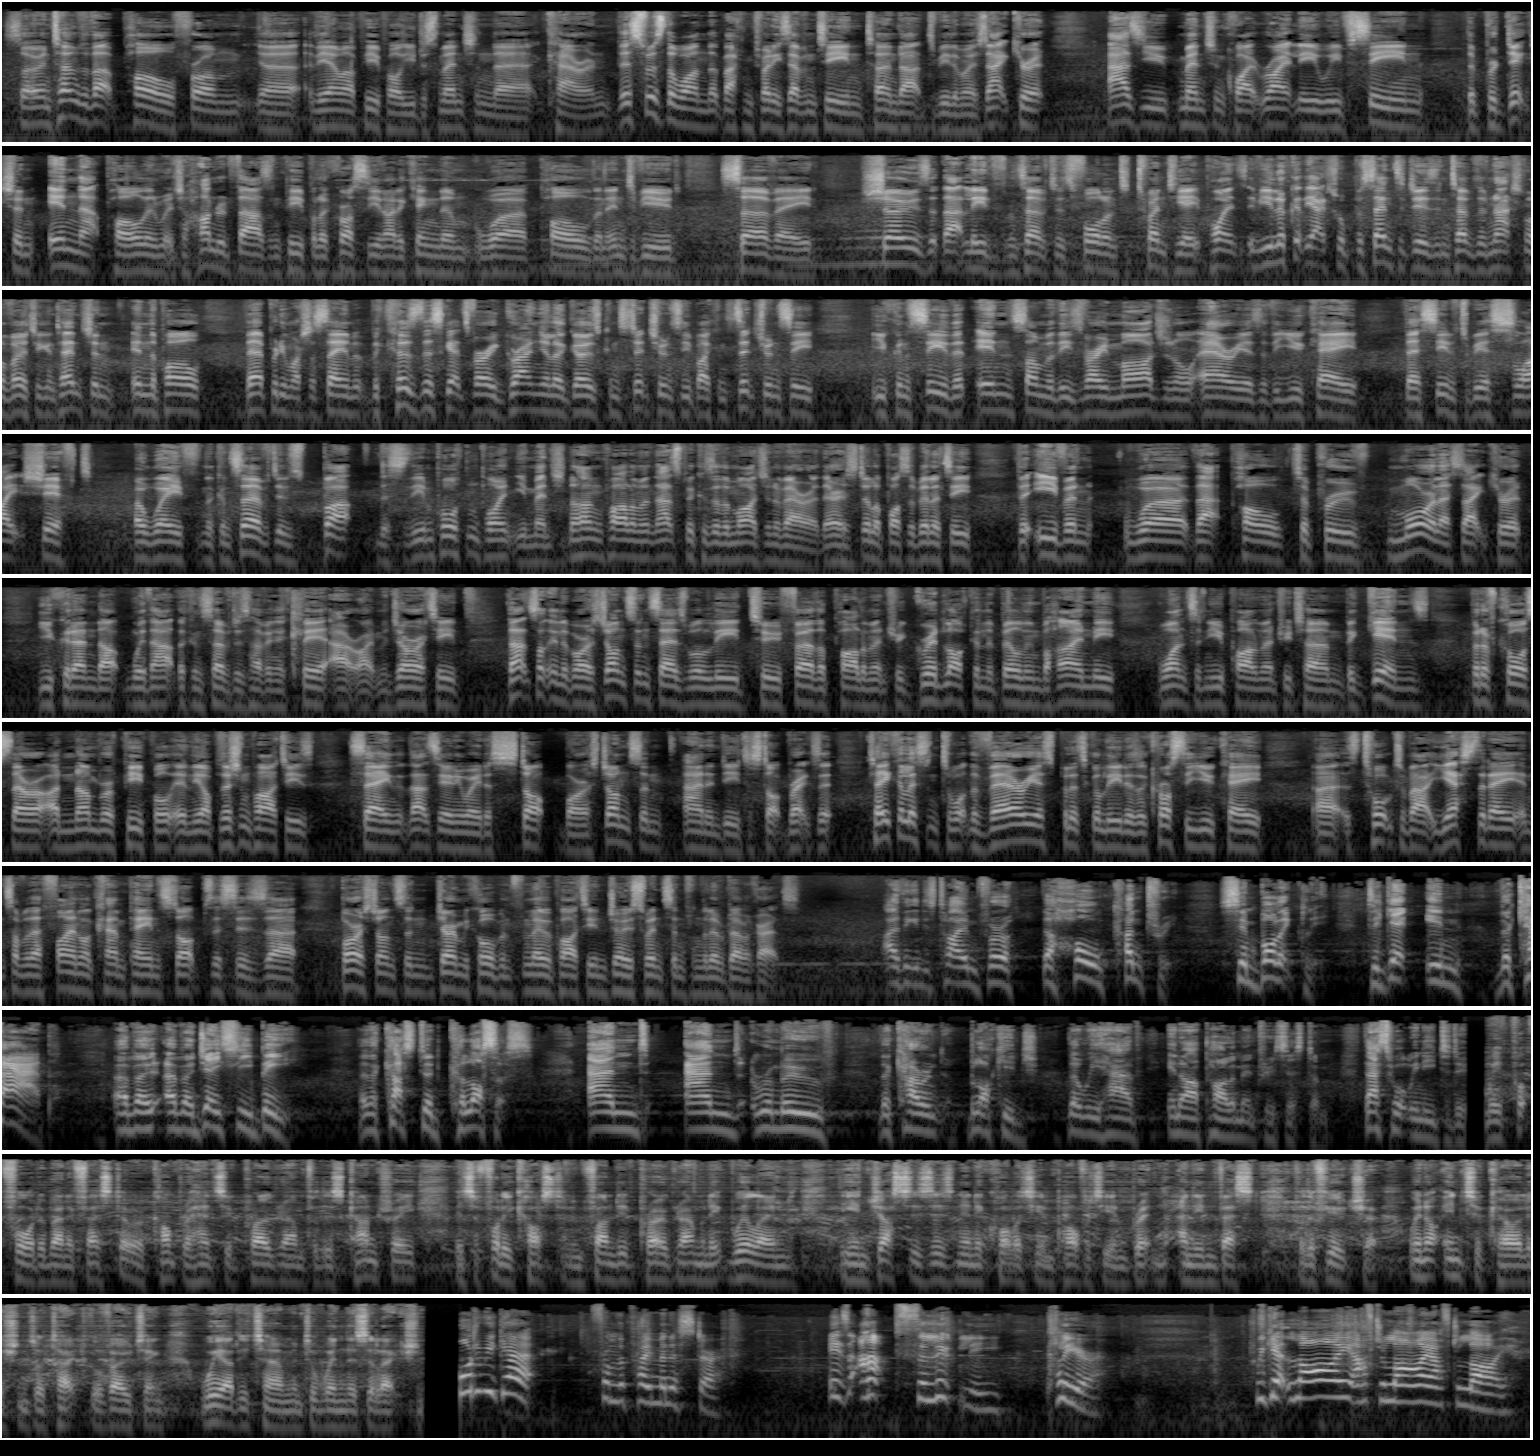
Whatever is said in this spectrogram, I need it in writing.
So, in terms of that poll from uh, the MRP poll you just mentioned there, Karen, this was the one that back in 2017 turned out to be the most accurate. As you mentioned quite rightly, we've seen the prediction in that poll, in which 100,000 people across the United Kingdom were polled and interviewed, surveyed, shows that that lead for the Conservatives has fallen to 28 points. If you look at the actual percentages in terms of national voting intention in the poll, they're pretty much the same. But because this gets very granular, goes constituency by constituency, you can see that in some of these very marginal areas of the UK, there seems to be a slight shift away from the Conservatives. But this is the important point. You mentioned a hung parliament. That's because of the margin of error. There is still a possibility that even were that poll to prove more or less accurate, you could end up without the Conservatives having a clear outright majority. That's something that Boris Johnson says will lead to further parliamentary gridlock in the building behind me once a new parliamentary term begins. But of course, there are a number of people in the opposition parties saying that that's the only way to stop Boris Johnson and indeed to stop Brexit. Take a listen to what the various political leaders across the UK uh, talked about yesterday in some of their final campaign stops. This is uh, Boris Johnson, Jeremy Corbyn from the Labour Party, and Jo Swinson from the Liberal Democrats. I think it is time for the whole country, symbolically, to get in the cab of a, of a JCB, the custard colossus, and, and remove the current blockage that we have in our parliamentary system. That's what we need to do. We've put forward a manifesto, a comprehensive programme for this country. It's a fully costed and funded programme, and it will end the injustices and inequality and poverty in Britain and invest for the future. We're not into coalitions or tactical voting. We are determined to win this election. What do we get from the Prime Minister? It's absolutely clear. We get lie after lie after lie.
